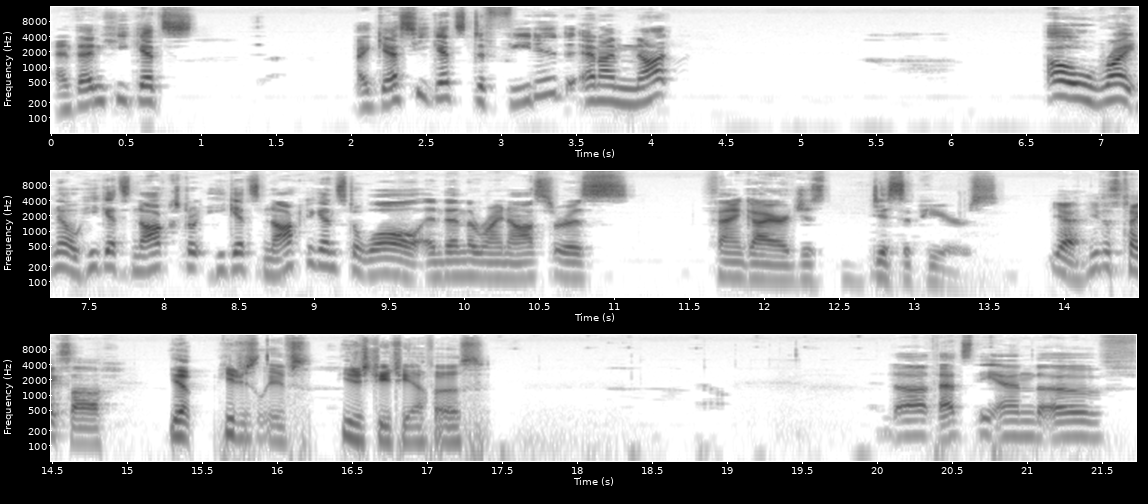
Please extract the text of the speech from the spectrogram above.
And then he gets. I guess he gets defeated, and I'm not. Oh right, no, he gets knocked. He gets knocked against a wall, and then the rhinoceros Fangire just disappears. Yeah, he just takes off. Yep, he just leaves. He just GTFOs. And, uh, that's the end of.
